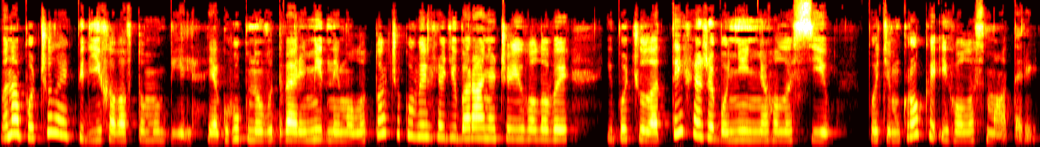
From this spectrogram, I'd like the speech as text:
Вона почула, як під'їхав автомобіль, як гупнув у двері мідний молоточок у вигляді баранячої голови, і почула тихе жебоніння голосів, потім кроки і голос матері.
